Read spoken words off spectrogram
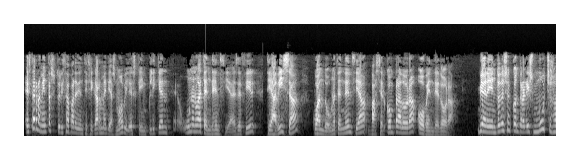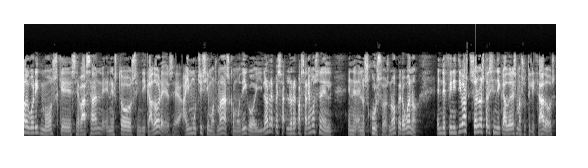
Esta herramienta se utiliza para identificar medias móviles que impliquen una nueva tendencia, es decir, te avisa cuando una tendencia va a ser compradora o vendedora. Bien, y entonces encontraréis muchos algoritmos que se basan en estos indicadores. Eh, hay muchísimos más, como digo, y los, repasaremos en, los cursos, ¿no? Pero bueno, en definitiva son los tres indicadores más utilizados,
